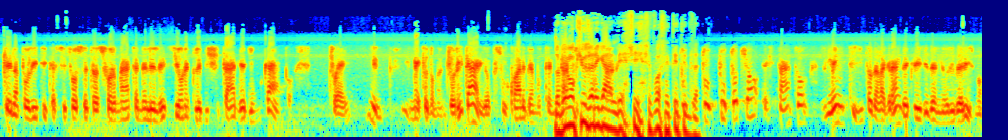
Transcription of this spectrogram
che la politica si fosse trasformata nell'elezione plebiscitaria di un capo, cioè il, il, metodo maggioritario sul quale abbiamo tentato. Dobbiamo chiudere Galli, sì, si può sintetizzare. Tutto, tutto, tutto ciò è stato smentito dalla grande crisi del neoliberismo.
